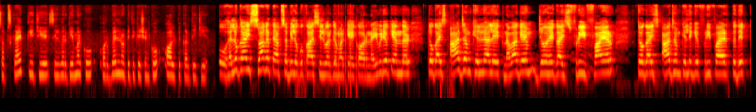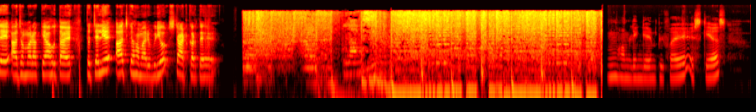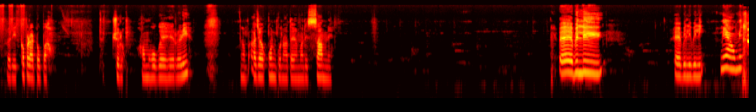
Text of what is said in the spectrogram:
Subscribe कीजिए silver gamer को और बेल नोटिफिकेशन को ऑल पे कर दीजिए। तो हेलो गाइस स्वागत है आप सभी लोगों का सिल्वर गेमर के एक और नई वीडियो के अंदर। तो गाइस आज हम खेलने वाले एक नवा गेम जो है गाइस फ्री फायर तो गाइस आज हम खेलेंगे फ्री फायर तो देखते हैं आज हमारा क्या होता है। तो चलिए आज का हमारे वीडियो स्टार्ट करते हैं। हम लेंगे M P five S K S और एक कपड़ा टोपा। तो चलो, हम हो गए हैं रेडी अब आ जाओ कौन कौन आता है हमारे सामने? ए, बिल्ली। ए, बिल्ली बिल्ली। म्याऊ म्याऊ।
